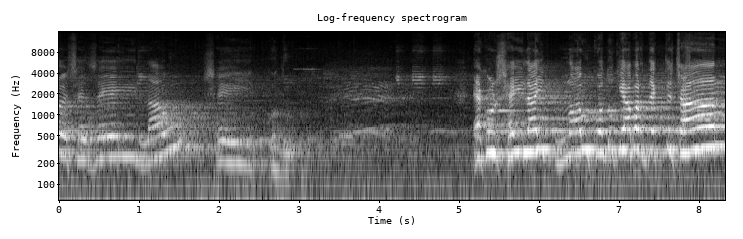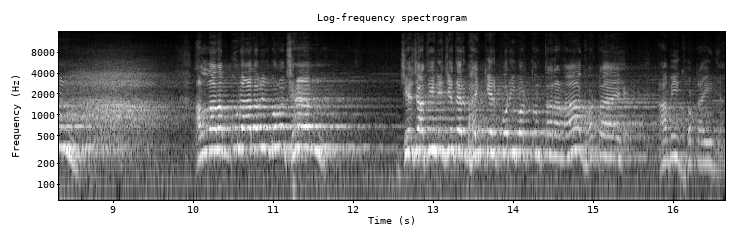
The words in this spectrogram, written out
রয়েছে, যেই লাউ, সেই কদু। এখন সেই লাই, লাউ কদুকে আবার দেখতে চান? আল্লাহ রাব্বুল আলমিন বলেছেন, যে জাতি নিজেদের ভাগ্যের পরিবর্তন তারা না ঘটায় আমি ঘটাই না।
